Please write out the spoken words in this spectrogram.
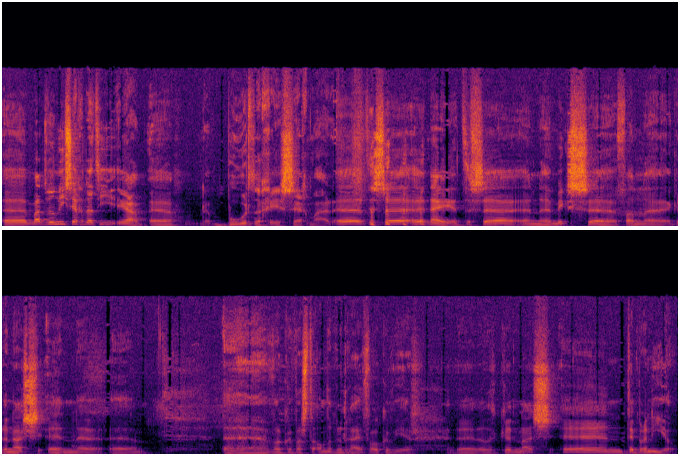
Eh, maar het wil niet zeggen dat hij ja, eh, boertig is, zeg maar. Eh, het is, nee, het is eh, een eh, mix eh, van eh, Grenache en... eh, eh, eh, welke was de andere drijf ook alweer? Eh, dat is Grenache en Tempranillo.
